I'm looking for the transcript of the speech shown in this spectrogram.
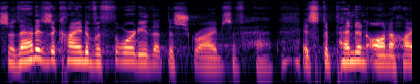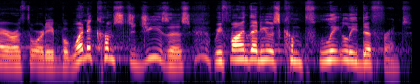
So, that is the kind of authority that the scribes have had. It's dependent on a higher authority. But when it comes to Jesus, we find that he was completely different.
